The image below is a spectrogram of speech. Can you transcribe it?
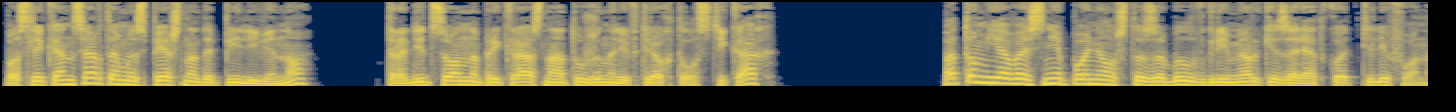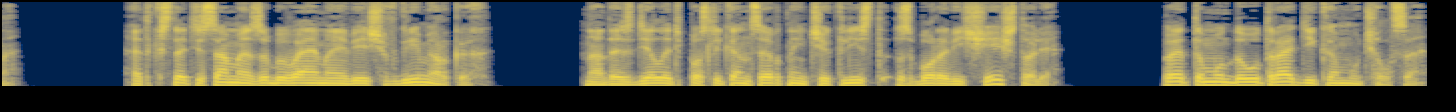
После концерта мы спешно допили вино, традиционно прекрасно отужинали в трех толстяках. Потом я во сне понял, что забыл в гримерке зарядку от телефона. Это, кстати, самая забываемая вещь в гримерках. Надо сделать послеконцертный чек-лист сбора вещей, что ли? Поэтому до утра дико мучился.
